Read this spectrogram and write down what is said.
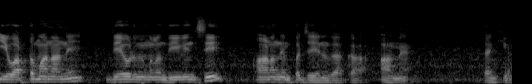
ఈ వర్తమానాన్ని. దేవుడు మిమ్మల్ని దీవించి ఆనందింపజేయనుగాక. ఆమె థ్యాంక్ యూ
